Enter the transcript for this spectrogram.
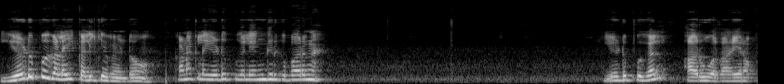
எடுப்புகளை கழிக்க வேண்டும். கணக்கில் எடுப்புகள் எங்கே இருக்குது பாருங்கள் எடுப்புகள் அறுபதாயிரம்.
